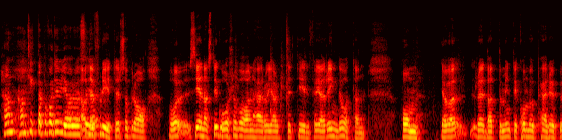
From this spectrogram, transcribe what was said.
Han, han tittar på vad du gör och Ja, så det gör... flyter så bra. Och senast igår så var han här och hjälpte till för jag ringde åt han om jag var rädd att de inte kom upp här uppe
